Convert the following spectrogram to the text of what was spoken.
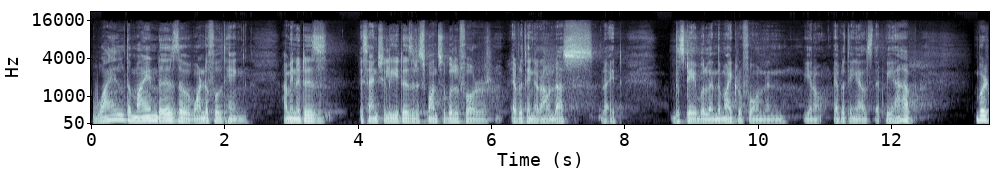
while the mind is a wonderful thing, I mean, it is essentially it is responsible for everything around us, right? The stable and the microphone and you know everything else that we have. But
